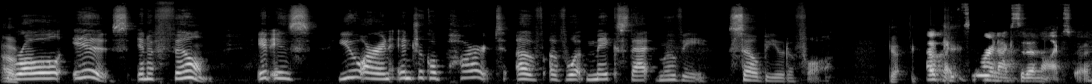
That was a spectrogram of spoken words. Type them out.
Oh. oh. role is in a film, it is you are an integral part of of what makes that movie so beautiful. G- Okay, so we're an accidental extra.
